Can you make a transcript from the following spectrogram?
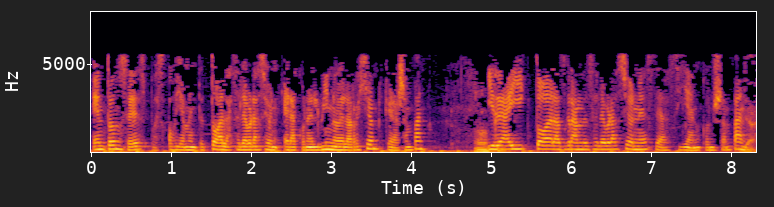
Entonces, pues obviamente toda la celebración era con el vino de la región, que era champán. Y de ahí todas las grandes celebraciones se hacían con champán. Ya.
